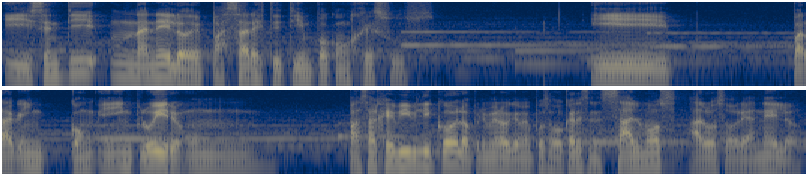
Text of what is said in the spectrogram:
y sentí un anhelo de pasar este tiempo con Jesús. Y para incluir un pasaje bíblico, lo primero que me puse a buscar es en Salmos, algo sobre anhelo.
